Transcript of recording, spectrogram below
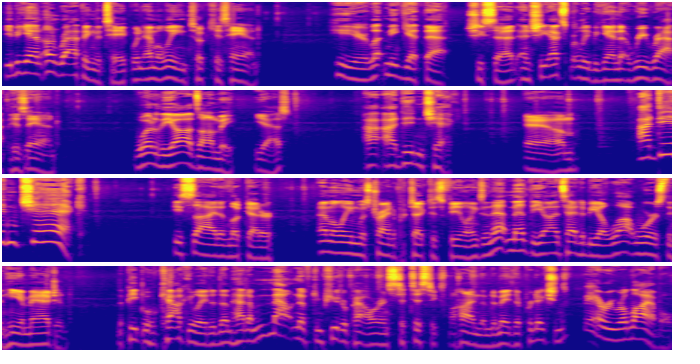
He began unwrapping the tape when Emmeline took his hand. Here, let me get that, she said, and she expertly began to rewrap his hand. What are the odds on me? he asked. I, I didn't check. Am. I didn't check. He sighed and looked at her. Emmeline was trying to protect his feelings, and that meant the odds had to be a lot worse than he imagined. The people who calculated them had a mountain of computer power and statistics behind them to make their predictions very reliable.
